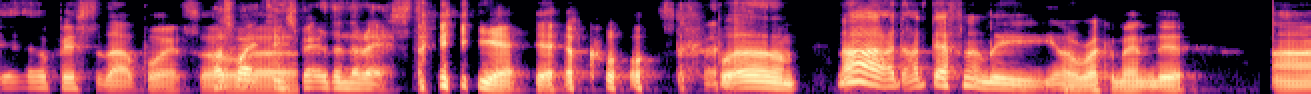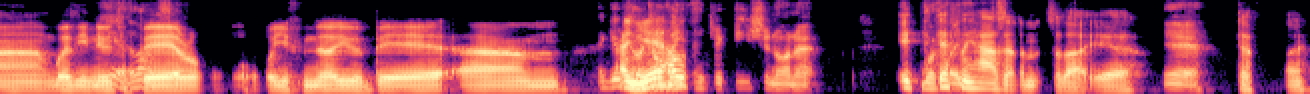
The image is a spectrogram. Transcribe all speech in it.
yeah, they were pissed at that point. So That's why it uh, tastes better than the rest. yeah, yeah, of course. But um, no, I, I definitely you know recommend it. Um, whether you're new Yeah, to beer or, or you're familiar with beer, um, And you like yeah, how- education on it. it definitely like- has elements of that. Yeah, Yeah. definitely.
